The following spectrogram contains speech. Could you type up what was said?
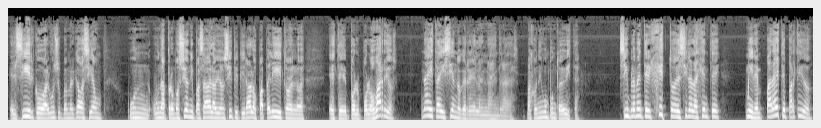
el circo algún supermercado hacía una promoción y pasaba el avioncito y tiraba los papelitos este, por, por los barrios. Nadie está diciendo que regalen las entradas, bajo ningún punto de vista. Simplemente el gesto de decir a la gente, miren, para este partido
